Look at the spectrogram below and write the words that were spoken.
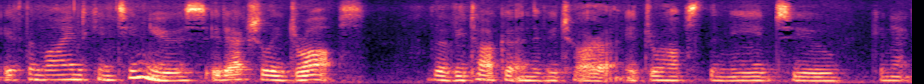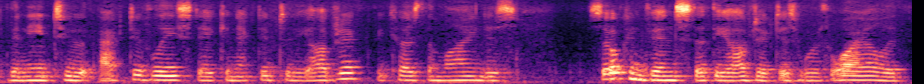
if the mind continues, it actually drops the vitakka and the vichara. It drops the need to connect, the need to actively stay connected to the object because the mind is so convinced that the object is worthwhile, it,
